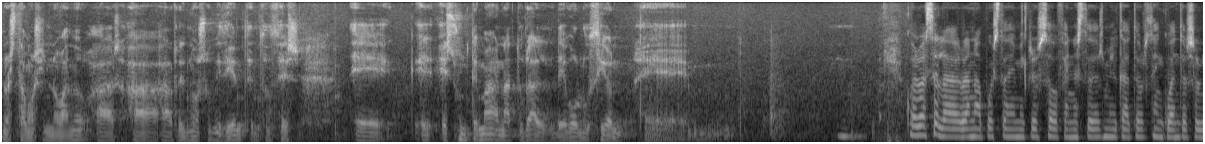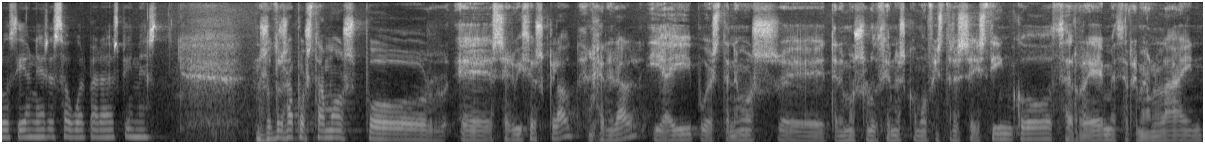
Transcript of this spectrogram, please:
no estamos innovando al ritmo suficiente. Entonces, eh, es un tema natural de evolución. Eh. ¿Cuál va a ser la gran apuesta de Microsoft en este 2014 en cuanto a soluciones de software para las pymes? Nosotros apostamos por eh, servicios cloud en general y ahí pues tenemos, eh, tenemos soluciones como Office 365, CRM, CRM Online,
